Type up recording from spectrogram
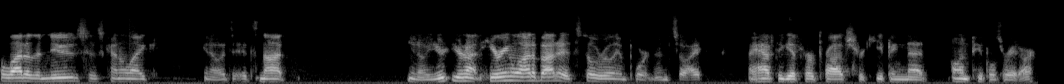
a lot of the news is kind of like, you know, it's it's not, you know, you're you're not hearing a lot about it. It's still really important, and so I I have to give her props for keeping that on people's radar.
